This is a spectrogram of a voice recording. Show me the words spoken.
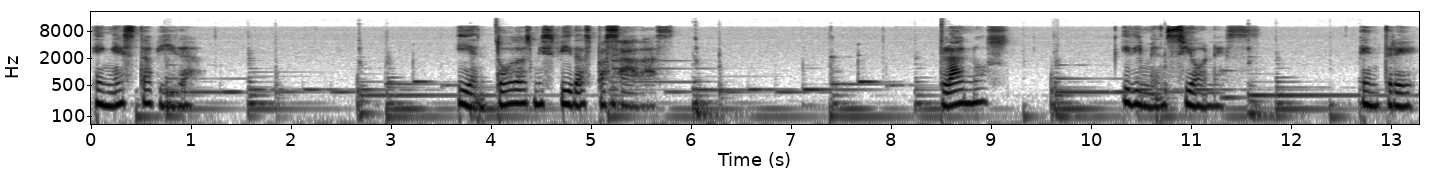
en esta vida y en todas mis vidas pasadas, planos y dimensiones entre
